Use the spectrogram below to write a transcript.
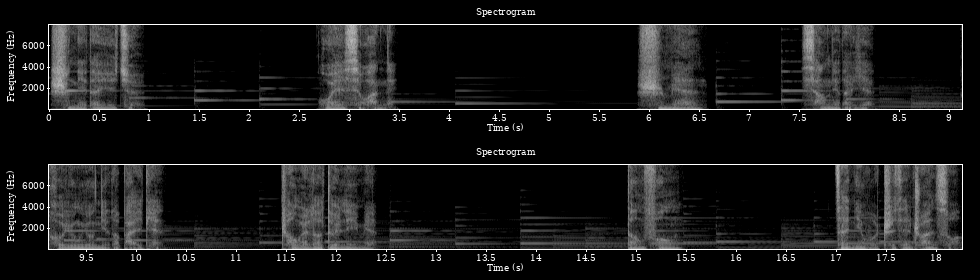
是你的一句“我也喜欢你”，失眠。想你的夜和拥有你的白天，成为了对立面。当风在你我之间穿梭，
